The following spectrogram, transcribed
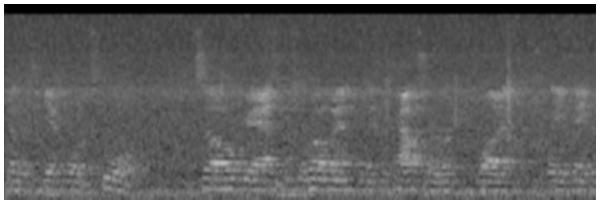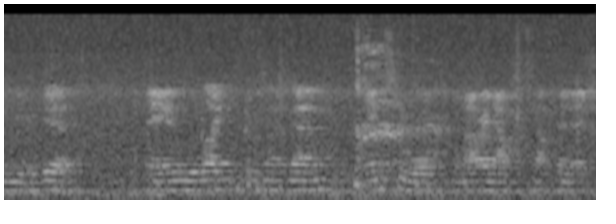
because it's a gift for the school. So we asked Mr. Roman and Mr. Coucher what they think be a good. And we would like to present them in school, well not right now, 'cause it's not finished.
